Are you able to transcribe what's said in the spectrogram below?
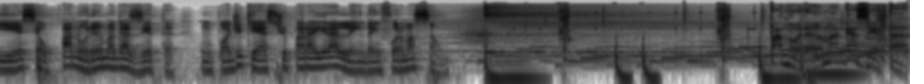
e esse é o Panorama Gazeta, um podcast para ir além da informação. Panorama Gazeta.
